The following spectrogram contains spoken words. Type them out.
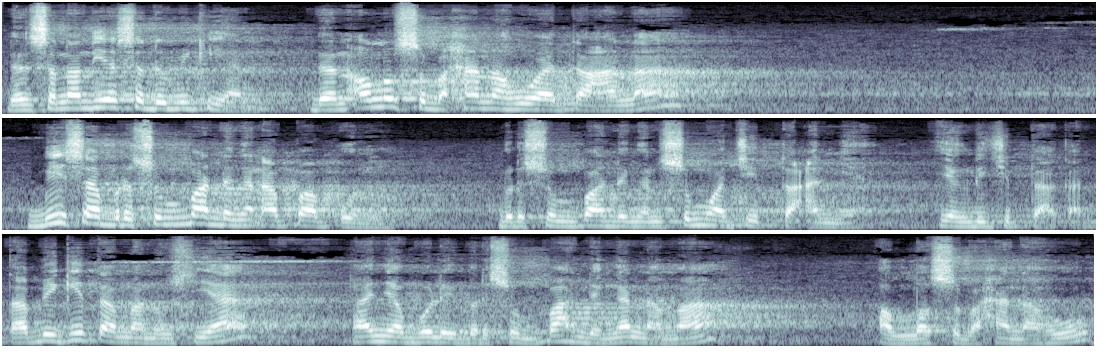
Dan senantiasa demikian. Dan Allah Subhanahu wa taala bisa bersumpah dengan apa pun, bersumpah dengan semua ciptaannya yang diciptakan. Tapi kita manusia hanya boleh bersumpah dengan nama Allah Subhanahu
